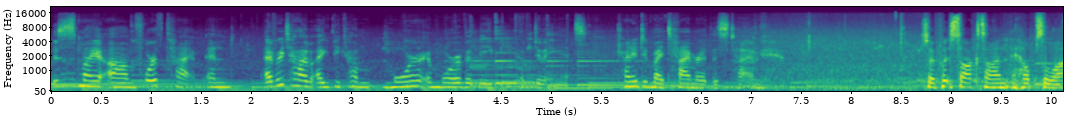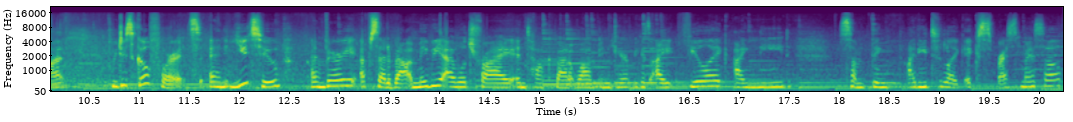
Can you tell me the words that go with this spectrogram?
This is my um, fourth time, and every time I become more and more of a baby of doing it. I'm trying to do my timer this time. So I put socks on, it helps a lot. We just go for it. And YouTube, I'm very upset about. Maybe I will try and talk about it while I'm in here because I feel like I need something, I need to like express myself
